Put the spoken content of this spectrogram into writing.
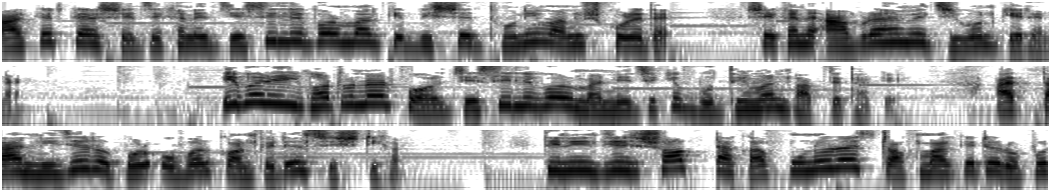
মার্কেট ক্র্যাশে যেখানে জেসি লিভারমারকে বিশ্বের ধনী মানুষ করে দেয়, সেখানে আব্রাহামের জীবন কেড়ে নেয়। এবার এই ঘটনার পর জেসি লিভারমান নিজেকে বুদ্ধিমান ভাবতে থাকে আর তার নিজের ওপর ওভার কনফিডেন্স সৃষ্টি হয়। তিনি যে সব টাকা পুনরায় স্টক মার্কেটের ওপর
